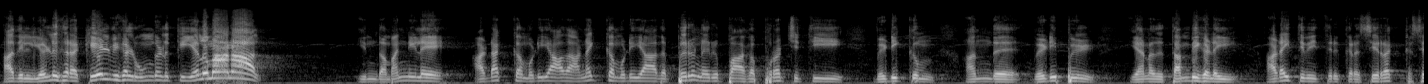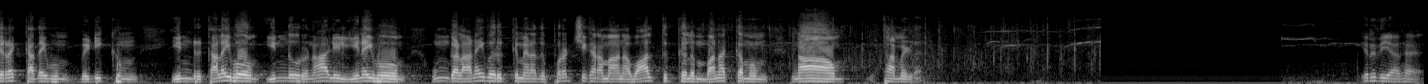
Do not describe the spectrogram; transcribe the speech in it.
அதில் எழுகிற கேள்விகள் உங்களுக்கு எழுமானால் இந்த மண்ணிலே அடக்க முடியாத அணைக்க முடியாத பெருநெருப்பாக புரட்சி தீ வெடிக்கும் அந்த வெடிப்பில் எனது தம்பிகளை அடைத்து வைத்திருக்கிற சிறக் சிறக்கதைவும் வெடிக்கும். இன்று கலைவோம் இன்னொரு நாளில் இணைவோம். உங்கள் அனைவருக்கும் எனது புரட்சிகரமான வாழ்த்துக்களும் வணக்கமும். நாம் தமிழர். இறுதியாக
